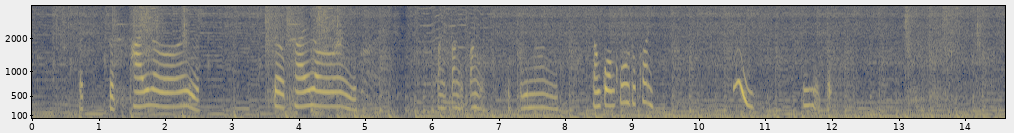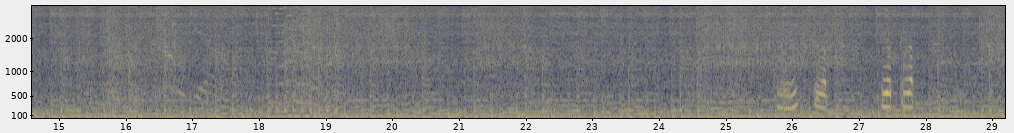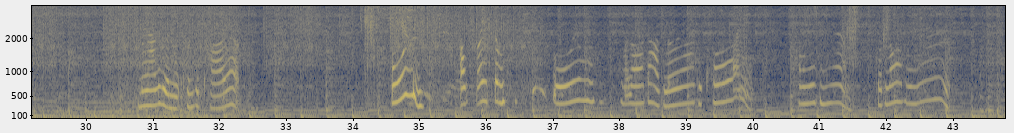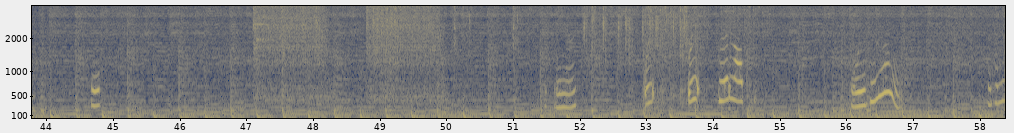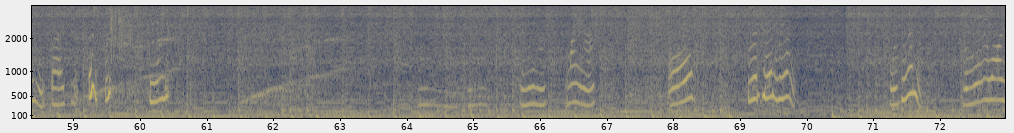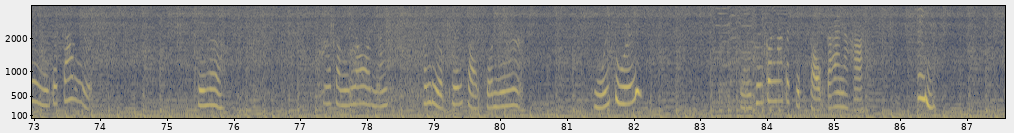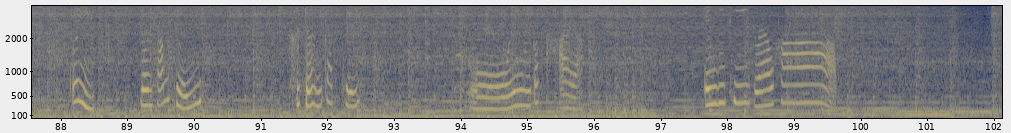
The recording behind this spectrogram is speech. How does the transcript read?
จะเซอร์ไพรส์เลยเซอร์ไพรส์เลยปังปังปังเก็บปืนหน่อยสองกวงคู่ทุกคนอู้ไม่เห็นจบ คนสุดท้ายอะอุ้ย เอาไปตึงอุ้ย มารอดักเลยอะทุกคนทำไงดีอะจะรอดไหมเนี่ยเช็ดนี่นะอุ้ยอุ้ยเพื่อนเราโอ้ยเพื่อนมันทำให้หนูตายใช่ไหมอุ้ยอุ้ยอุ้ย พื่อนเพื่อนเพื่อนโอ้ยเพื่อนหนูไม่ว่าอย่างนี้จะตั้งอะเคค่ะน่าจะไม่รอดนะถ้าเหลือเพื่อนสองคนเนี่ยโอ้ยสวยโอ้ยเพื่อนก็น่าจะเก็บสองได้นะคะเฮ้ยเฮ้ยโดนซ้ำเฉยเดินกลับเฉยโอ้ยยังไงก็ตายอะ MVP อีกแล้วค่ะ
